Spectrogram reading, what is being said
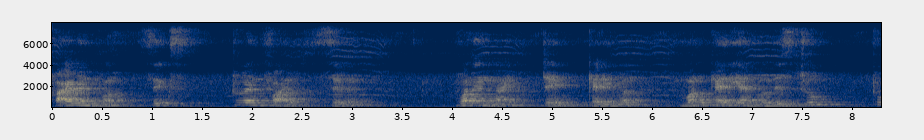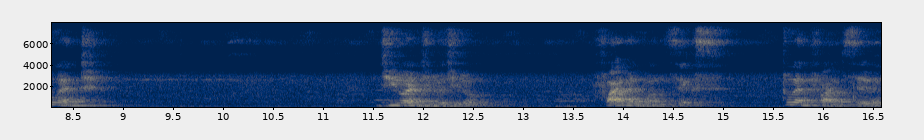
5 and 1 6 2 and 5 7 1 and 9 10 carry 1 1 carry and 1 is 2 2 and 0 and 0 0 5 and 1 6 2 and 5 7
